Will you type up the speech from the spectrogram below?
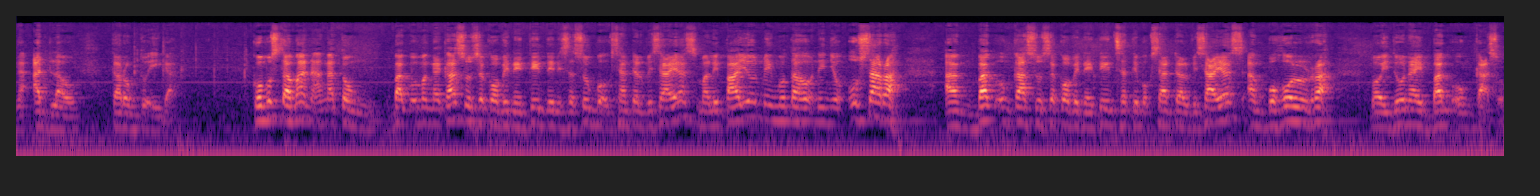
nga adlaw karong tuiga. Kumusta man ang atong bago mga kaso sa COVID-19 din sa Subo ug Central Visayas? Malipayon ming mutaho ninyo usara ang bagong kaso sa COVID-19 sa Tibok Central Visayas, ang Bohol ra mo'y dunay bagong kaso.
